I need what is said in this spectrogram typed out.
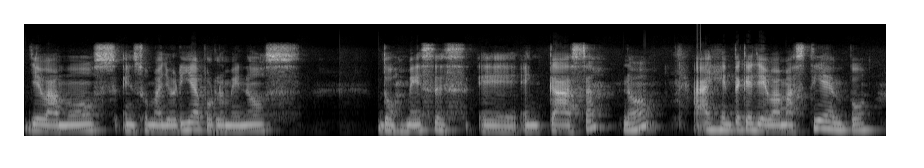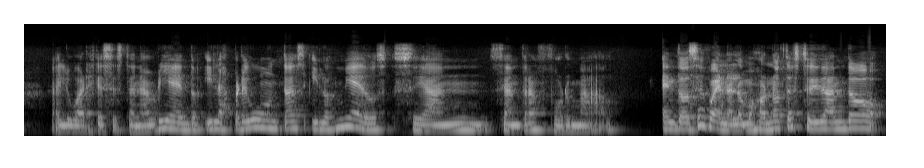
Llevamos en su mayoría por lo menos dos meses eh, en casa, ¿no? Hay gente que lleva más tiempo, hay lugares que se están abriendo y las preguntas y los miedos se han, se han transformado. Entonces, bueno, a lo mejor no te estoy dando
